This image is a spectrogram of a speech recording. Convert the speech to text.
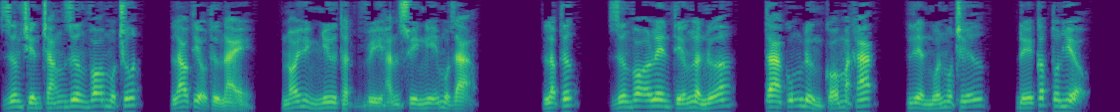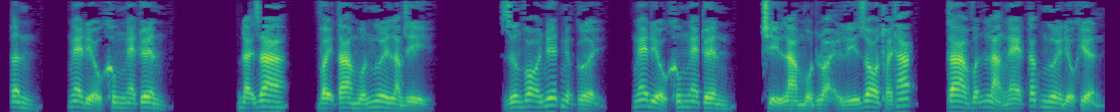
Dương chiến trắng dương võ một chút lao tiểu tử này, nói hình như thật vì hắn suy nghĩ một dạng. Lập tức, dương võ lên tiếng lần nữa, ta cũng đừng có mặt khác, liền muốn một chữ, đế cấp tôn hiệu, ân, nghe điều không nghe tuyên. Đại gia, vậy ta muốn ngươi làm gì? Dương võ nết miệng cười, nghe điều không nghe tuyên, chỉ là một loại lý do thoái thác, ta vẫn là nghe các ngươi điều khiển.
